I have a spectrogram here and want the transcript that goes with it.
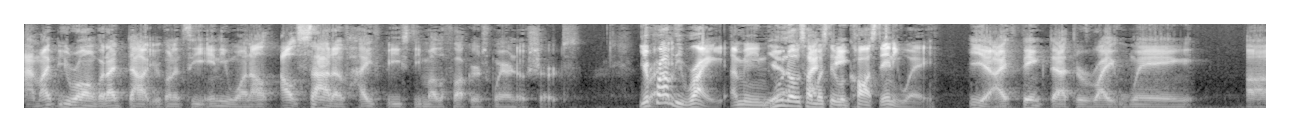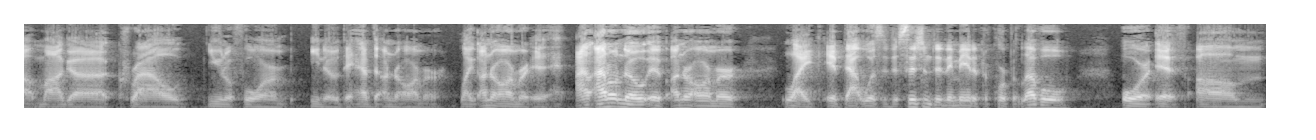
I might be wrong, but I doubt you're going to see anyone out, outside of hype beastie motherfuckers wearing those shirts. You're right? probably right. I mean, yeah, who knows how much think, they would cost anyway? Yeah, I think that the right wing uh, MAGA crowd uniform, you know, they have the Under Armour. Like Under Armour, it, I, I don't know if Under Armour like if that was a decision that they made at the corporate level or if um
